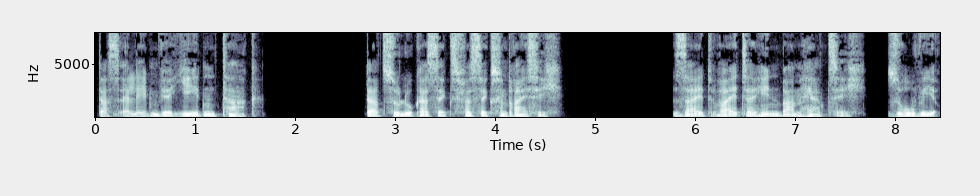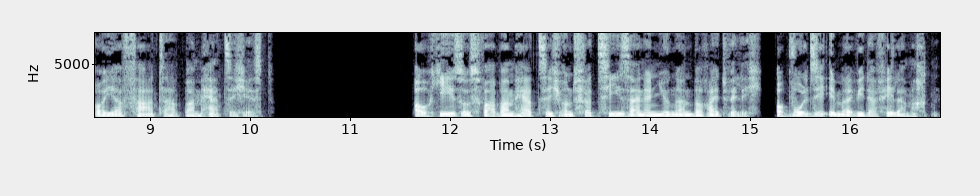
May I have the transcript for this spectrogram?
Das erleben wir jeden Tag. Dazu Lukas 6, Vers 36. Seid weiterhin barmherzig, so wie euer Vater barmherzig ist. Auch Jesus war barmherzig und verzieh seinen Jüngern bereitwillig, obwohl sie immer wieder Fehler machten.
